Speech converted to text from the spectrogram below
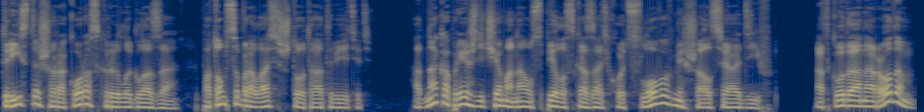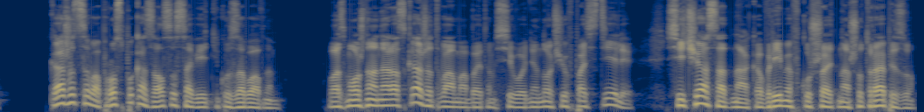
Триста широко раскрыла глаза, потом собралась что-то ответить. Однако прежде чем она успела сказать хоть слово, вмешался Адив. «Откуда она родом?» Кажется, вопрос показался советнику забавным. Возможно, она расскажет вам об этом сегодня ночью в постели. Сейчас, однако, время вкушать нашу трапезу.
